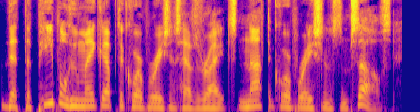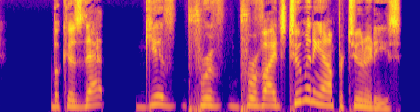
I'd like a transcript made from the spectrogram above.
that the people who make up the corporations have rights, not the corporations themselves. Because that give, prov- provides too many opportunities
